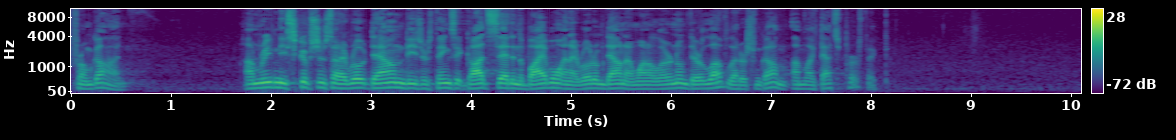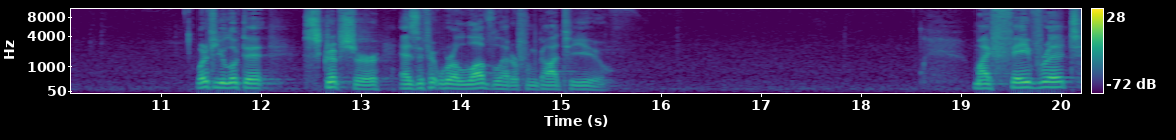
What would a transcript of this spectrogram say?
from God. I'm reading these scriptures that I wrote down. These are things that God said in the Bible, and I wrote them down. And I want to learn them. They're love letters from God. I'm like, that's perfect. What if you looked at scripture as if it were a love letter from God to you? my favorite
